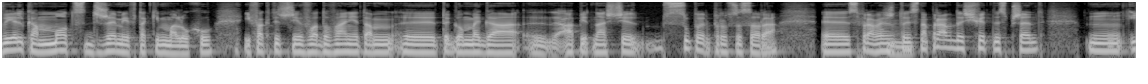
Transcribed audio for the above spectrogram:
wielka moc drzemie w takim maluchu i faktycznie władowanie tam y, tego mega y, A15 super procesora y, sprawia, że to jest naprawdę świetny sprzęt i,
